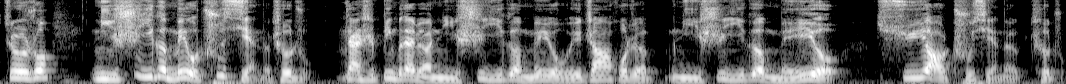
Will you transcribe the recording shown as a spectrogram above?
就是说你是一个没有出险的车主。但是并不代表你是一个没有违章，或者你是一个没有需要出险的车主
